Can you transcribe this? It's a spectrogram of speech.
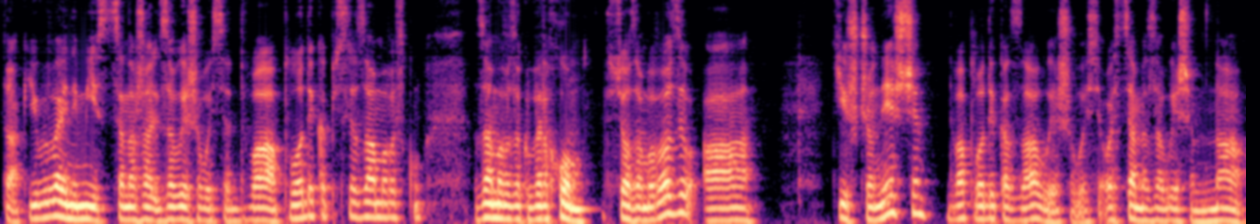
Так, ювілейний міст, це, на жаль, залишилося два плодика після заморозку. Заморозок верхом все заморозив, а ті, що нижче, два плодика залишилося. Ось це ми залишимо на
